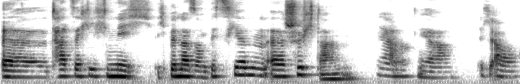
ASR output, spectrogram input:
Äh, tatsächlich nicht. Ich bin da so ein bisschen äh, schüchtern. Ja, Ja. ich auch.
